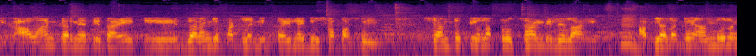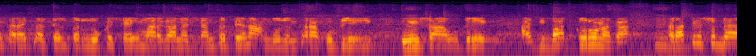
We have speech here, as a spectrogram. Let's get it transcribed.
एक आवाहन करण्यात येत आहे की जरांगे पाटलांनी पहिल्या दिवसापासून शांततेला प्रोत्साहन दिलेलं आहे. आपल्याला काही आंदोलन करायचं असेल तर लोकशाही मार्गाने शांततेनं आंदोलन करा. कुठलीही हिंसा उद्रेक अजिबात करू नका. रात्री सुद्धा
